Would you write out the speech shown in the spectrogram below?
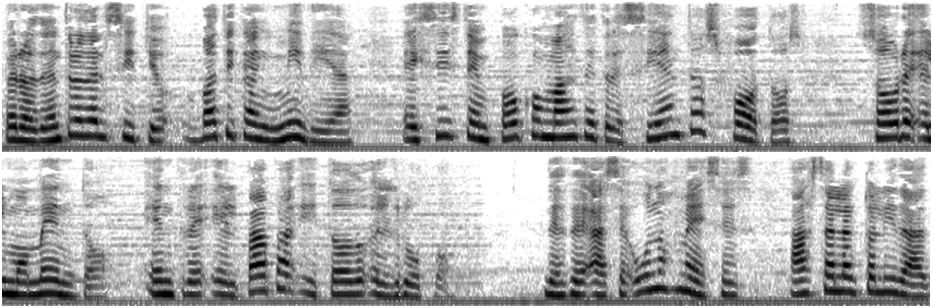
pero dentro del sitio Vatican Media existen poco más de 300 fotos sobre el momento entre el Papa y todo el grupo. Desde hace unos meses hasta la actualidad,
